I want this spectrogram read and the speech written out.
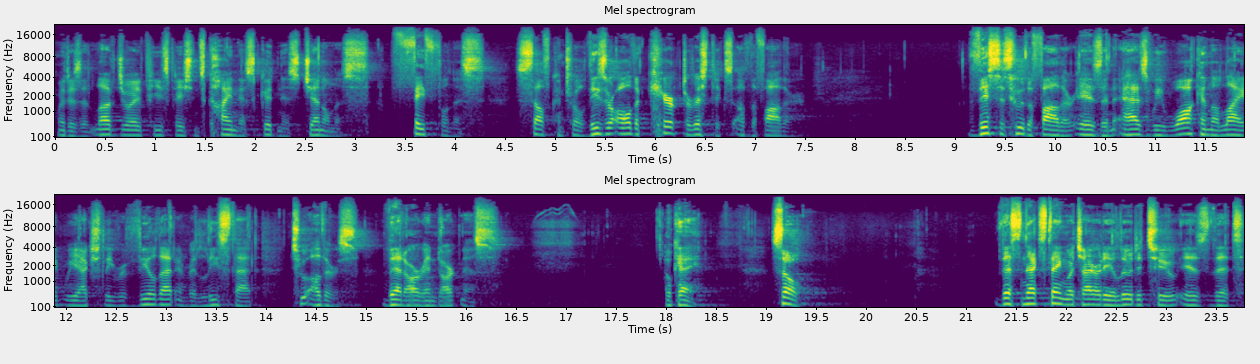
what is it? Love, joy, peace, patience, kindness, goodness, gentleness, faithfulness, self control. These are all the characteristics of the Father. This is who the Father is. And as we walk in the light, we actually reveal that and release that to others that are in darkness. Okay, so this next thing, which I already alluded to, is that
